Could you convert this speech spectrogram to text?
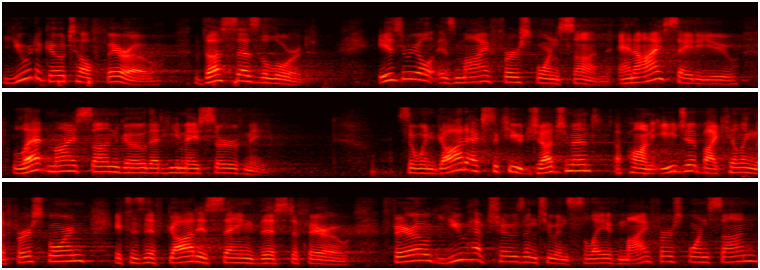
you are to go tell Pharaoh, thus says the Lord, Israel is my firstborn son, and I say to you, let my son go that he may serve me. So when God execute judgment upon Egypt by killing the firstborn, it's as if God is saying this to Pharaoh Pharaoh, you have chosen to enslave my firstborn son,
